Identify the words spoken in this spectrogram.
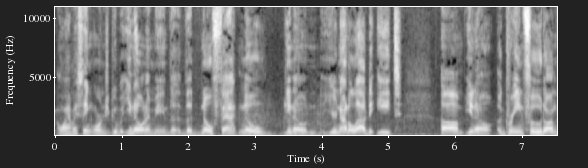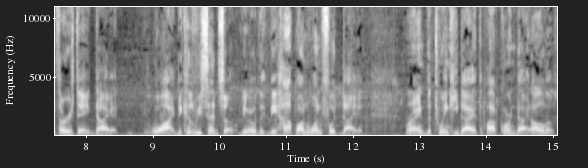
why am i saying orange goo but you know what i mean the the no fat no you know you're not allowed to eat um, you know, a green food on Thursday diet. Why? Because we said so. You know, the, the hop on one foot diet, right? The Twinkie diet, the popcorn diet, all of those.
